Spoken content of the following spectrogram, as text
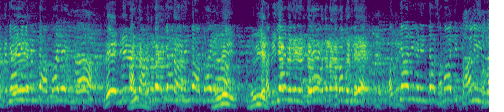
ಅಜ್ಞಾನಿಗಳಿಂದ ಅಪಾಯ ಇಲ್ಲ? ಅಜ್ಞಾನಿಗಳಿಂದ ಅಪಾಯ ಇಲ್ಲ. ಅಜ್ಞಾನಿಗಳಿಂದ ಅಜ್ಞಾನಿಗಳಿಂದ ಸಮಾಜಕ್ಕೆ ಹಾನಿ ಇಲ್ಲ.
